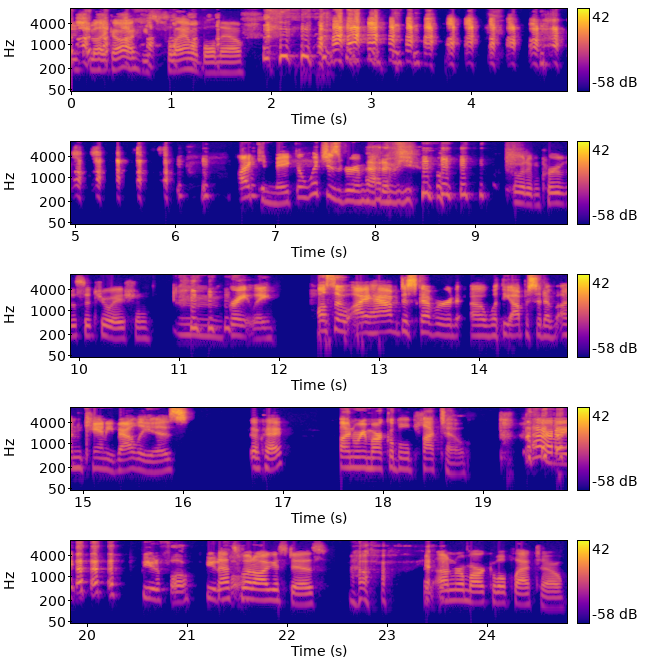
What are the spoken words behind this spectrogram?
Just like, ah, he's flammable now. I can make a witch's broom out of you. It would improve the situation. Mm, greatly. Also, I have discovered uh, what the opposite of uncanny valley is Okay. unremarkable plateau. All right. beautiful. Beautiful. That's what August is. An unremarkable plateau.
